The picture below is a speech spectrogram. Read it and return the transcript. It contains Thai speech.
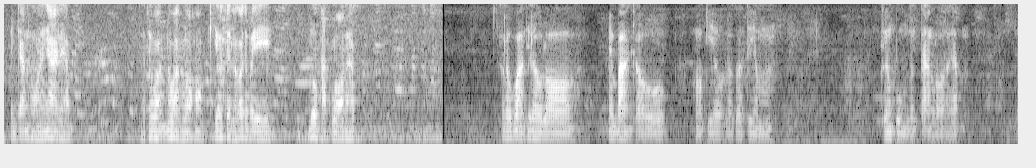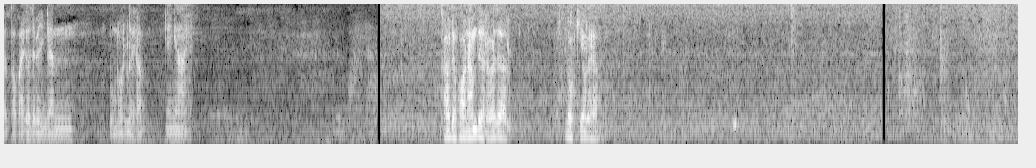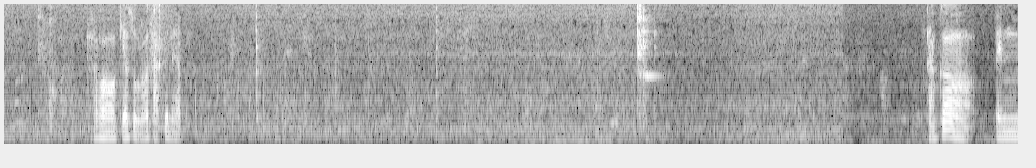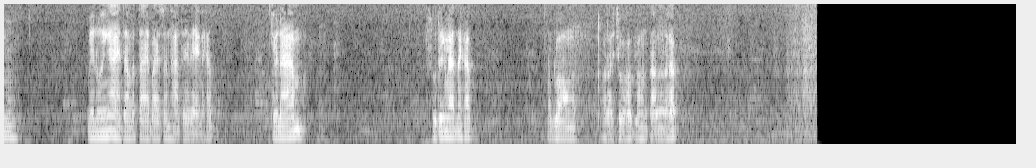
เป็นการห่อง่ายๆเลยครับแล้วระหว่างระหว่างรอห่อเกี๊ยวเสร็จเราก็จะไปลวกผักรอนะครับก็ระหว่างที่เรารอแม่บ้านเขาห่อเกี๊ยวเราก็เตรียมเครื่องปรุงต่างๆรอนะครับเดี๋ยวต่อไปก็จะเป็นการปรุงรสเลยครับ ง่ายๆ ครับเดี๋ยวพอน้ำเดือดเราก็จะลวกเกี๊ยวเลยครับ ครับพอเกี๊ยวสุกเราก็ตักขึ้นเลยครับครับก็เป็นเมนูง่ายตามสไตล์บายสันหาไตแดงนะครับ เกี๊ยวน้ำ สูตรเร่งรัดนะครับรับรองอร่อยชัวร์ครับลองทำตามดูนะครับ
